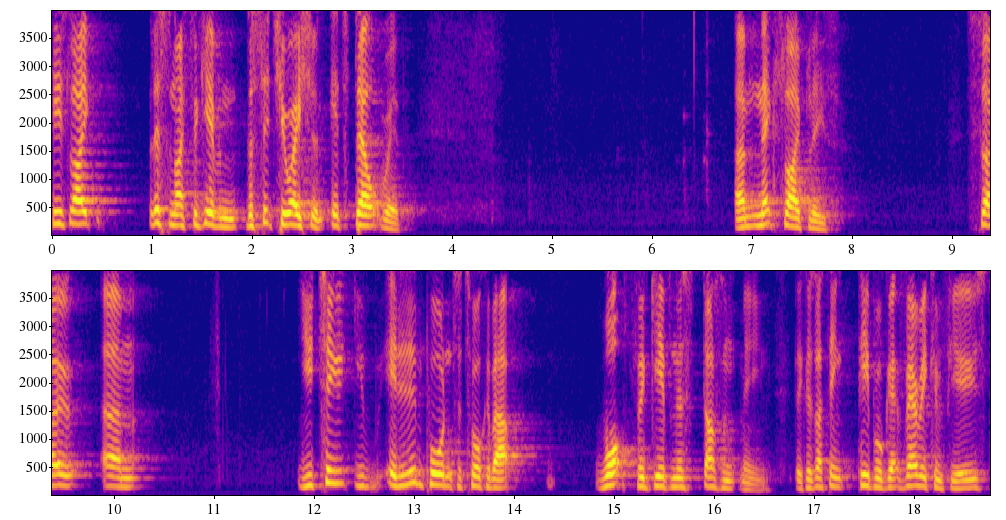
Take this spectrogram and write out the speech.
he's like, listen, I've forgiven the situation, it's dealt with. Um, next slide, please. So, um, you two, you, it is important to talk about what forgiveness doesn't mean because I think people get very confused.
